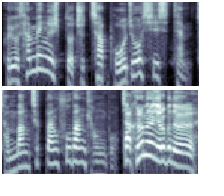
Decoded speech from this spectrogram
그리고 360도 주차 보조 시스템, 전방, 측방, 후방 경보. 자, 그러면 여러분들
